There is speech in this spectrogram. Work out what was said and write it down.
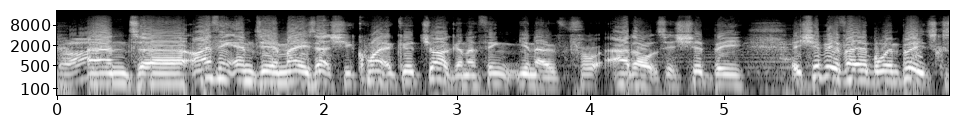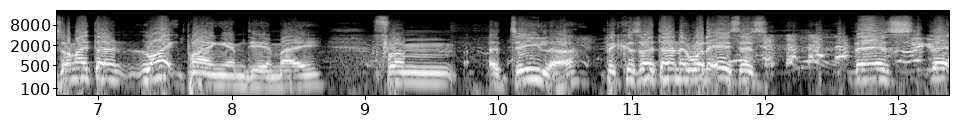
Right. And uh, I think MDMA is actually quite a good drug, and I think you know for adults it should be it should be available in Boots because I don't like buying MDMA from a dealer because I don't know what it is. There's there's there,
